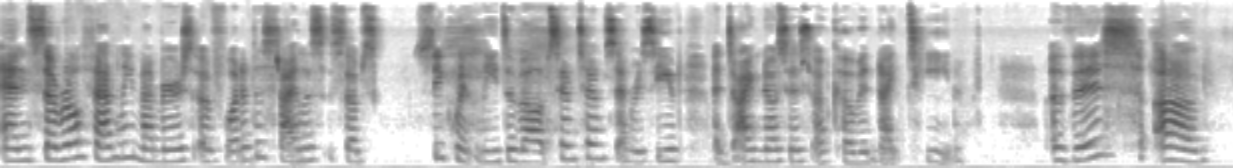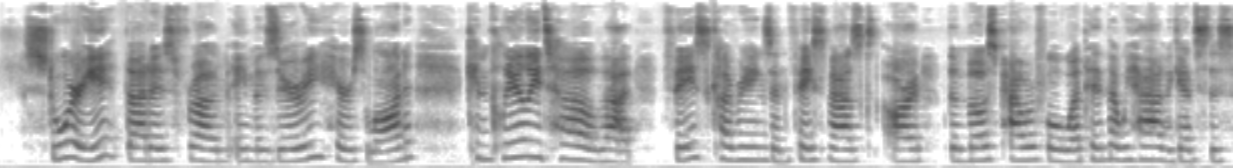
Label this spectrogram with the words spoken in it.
And several family members of one of the stylists subsequently developed symptoms and received a diagnosis of COVID 19. This um, story that is from a Missouri hair salon can clearly tell that face coverings and face masks are the most powerful weapon that we have against this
